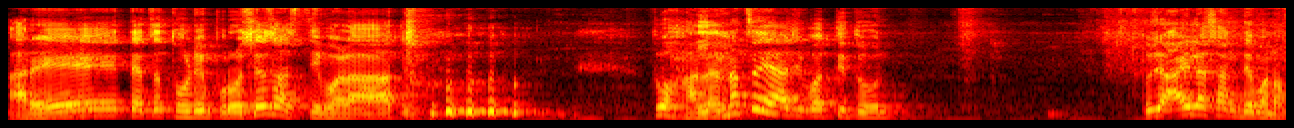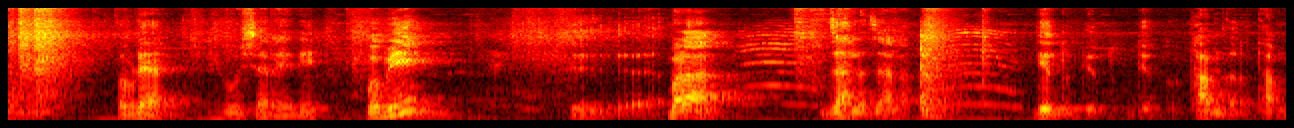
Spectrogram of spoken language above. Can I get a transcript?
अरे त्याचं थोडी प्रोसेस असते बाळा. तू तू हलनाच आहे अजिबात तिथून. तुझ्या आईला सांगते म्हणा बबड्या हुशार आहे रे. बबी? बाळा झालं झालं. देतो देतो देतो. थांब जरा थांब.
